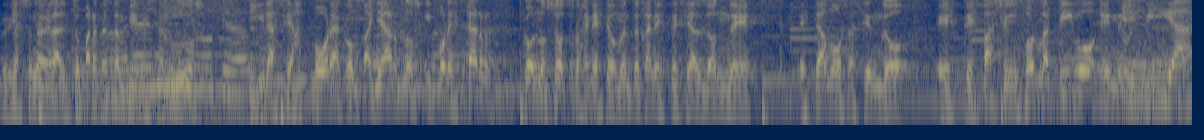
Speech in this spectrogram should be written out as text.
de la zona del Alto Paraná también saludos y gracias por acompañarnos y por estar con nosotros en este momento tan especial donde estamos haciendo este espacio informativo en el Día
